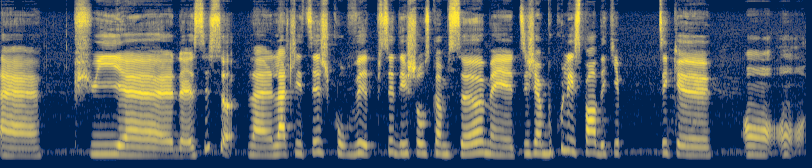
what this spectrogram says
Euh, puis, euh, c'est ça. L'athlétisme, je cours vite. Puis, c'est des choses comme ça. Mais, tu sais, j'aime beaucoup les sports d'équipe. Tu sais, que on,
